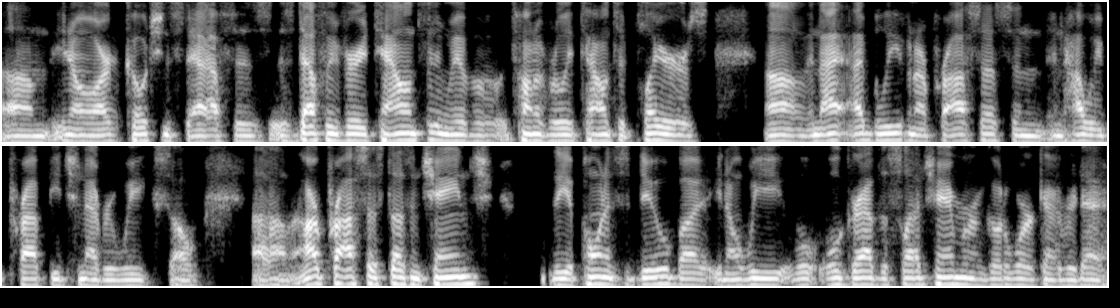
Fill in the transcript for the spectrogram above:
um, you know, our coaching staff is is definitely very talented, and we have a ton of really talented players. Um, and I, I, believe in our process and, and how we prep each and every week. So uh, our process doesn't change. The opponents do, but you know we we'll, we'll grab the sledgehammer and go to work every day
